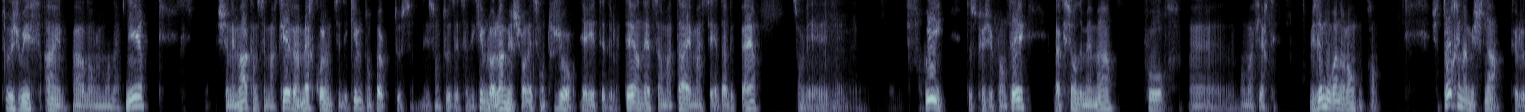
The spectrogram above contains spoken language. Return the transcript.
tout juif a une part dans le monde à venir, Shenema, comme c'est marqué, va kolam tzedikim, ton peuple, tous, ils sont tous des tzedikim, l'olam yeshwaretz vont toujours hériter de la terre, net et masayada pères, sont les, fruits de ce que j'ai planté, l'action de mes mains pour, euh, pour ma fierté. Mais c'est mouvant, on comprend. La Mishnah, que le,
